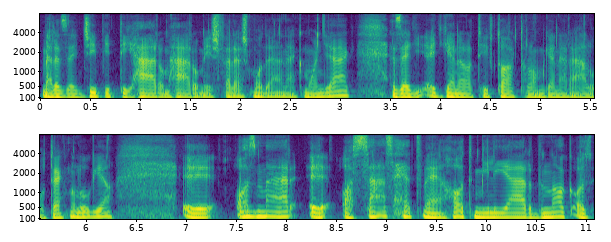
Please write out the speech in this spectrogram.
mert ez egy GPT-3, 3 és feles modellnek mondják, ez egy, egy generatív tartalomgeneráló technológia, az már a 176 milliárdnak az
